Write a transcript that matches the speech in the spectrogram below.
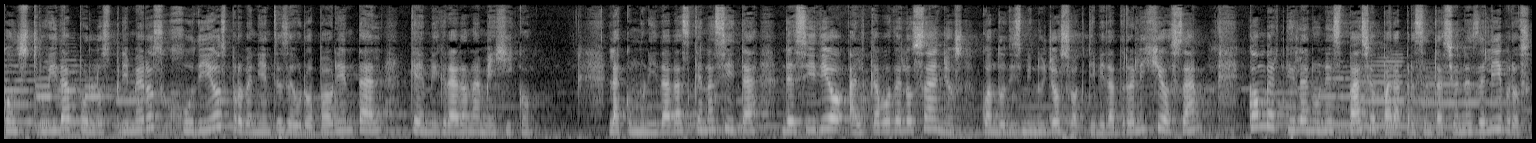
construida por los primeros judíos provenientes de Europa Oriental que emigraron a México. La comunidad askenazita decidió, al cabo de los años, cuando disminuyó su actividad religiosa, convertirla en un espacio para presentaciones de libros,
